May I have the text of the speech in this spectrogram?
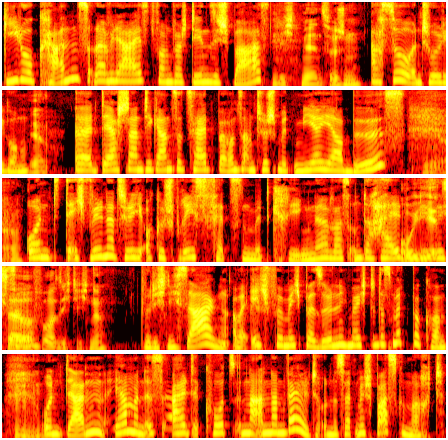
Guido Kanz oder wie der heißt, von Verstehen Sie Spaß? Nicht mehr inzwischen. Ach so, Entschuldigung. Ja. Äh, der stand die ganze Zeit bei uns am Tisch mit mir, ja bös. Ja. Und ich will natürlich auch Gesprächsfetzen mitkriegen, ne? Was unterhalten Oh, die jetzt sich sei aber so? vorsichtig, ne? Würde ich nicht sagen. Aber ich für mich persönlich möchte das mitbekommen. Mhm. Und dann, ja, man ist halt kurz in einer anderen Welt. Und es hat mir Spaß gemacht.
